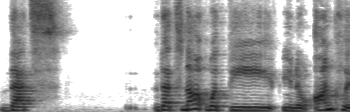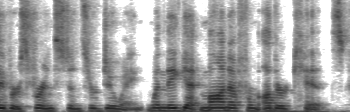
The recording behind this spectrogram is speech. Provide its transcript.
that's that's not what the you know enclavers for instance are doing when they get mana from other kids.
